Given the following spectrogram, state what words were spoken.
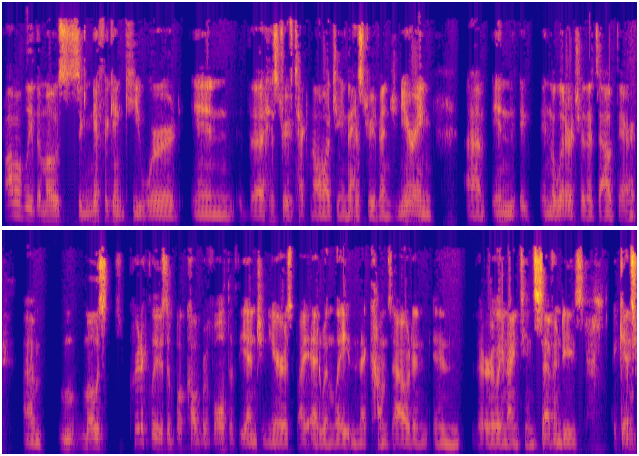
probably the most significant keyword in the history of technology and the history of engineering um, in in the literature that's out there. Um, most critically, there's a book called Revolt of the Engineers by Edwin Layton that comes out in, in the early 1970s. It gets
